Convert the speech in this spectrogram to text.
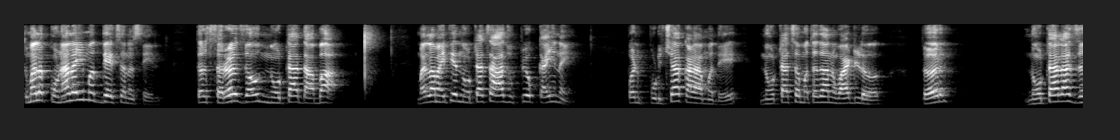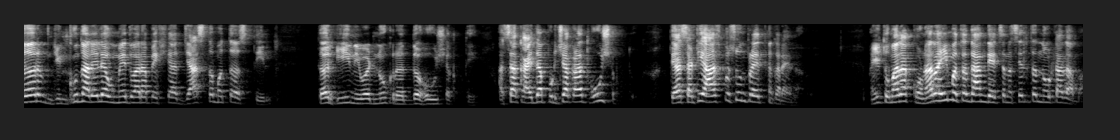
तुम्हाला कोणालाही मत द्यायचं नसेल तर सरळ जाऊन नोटा दाबा. मला माहिती आहे नोटाचा आज उपयोग काही नाही. पण पुढच्या काळामध्ये नोटाचं मतदान वाढलं तर नोटाला जर जिंकून आलेल्या उमेदवारापेक्षा जास्त मतं असतील तर ही निवडणूक रद्द होऊ शकते. असा कायदा पुढच्या काळात होऊ शकतो. त्यासाठी आजपासून प्रयत्न करायला म्हणजे तुम्हाला कोणालाही मतदान द्यायचं नसेल तर नोटा दाबा.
